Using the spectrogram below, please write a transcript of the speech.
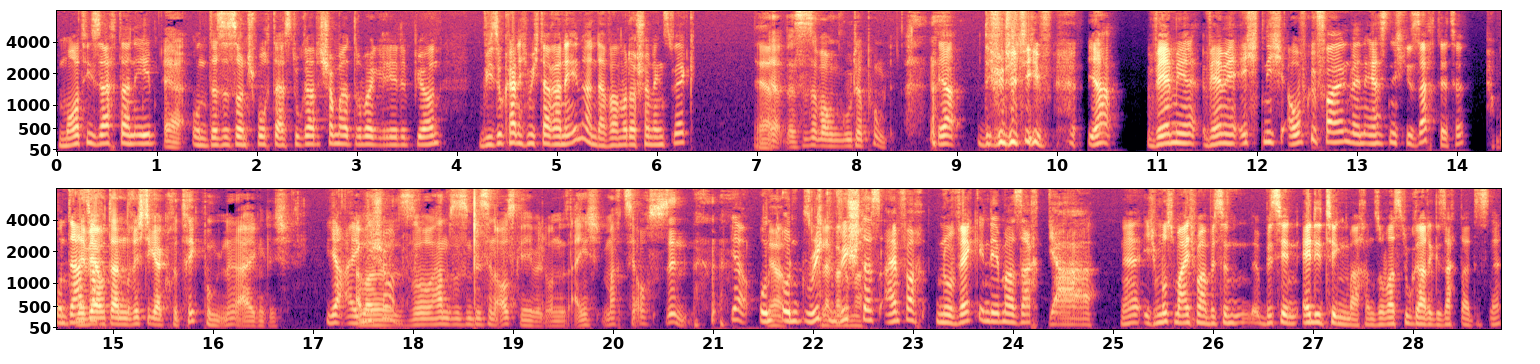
Morty sagt dann eben, ja. und das ist so ein Spruch, da hast du gerade schon mal drüber geredet, Björn, wieso kann ich mich daran erinnern? Da waren wir doch schon längst weg. Ja. ja das ist aber auch ein guter Punkt. Ja, definitiv. Ja, wäre mir, wär mir echt nicht aufgefallen, wenn er es nicht gesagt hätte. Und da wäre auch dann ein richtiger Kritikpunkt, ne, eigentlich. Ja, eigentlich aber schon. So haben sie es ein bisschen ausgehebelt und eigentlich macht es ja auch Sinn. Ja, und, ja, und Rick wischt gemacht. das einfach nur weg, indem er sagt, ja, ne, ich muss manchmal ein bisschen, ein bisschen Editing machen, so was du gerade gesagt hattest, ne?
